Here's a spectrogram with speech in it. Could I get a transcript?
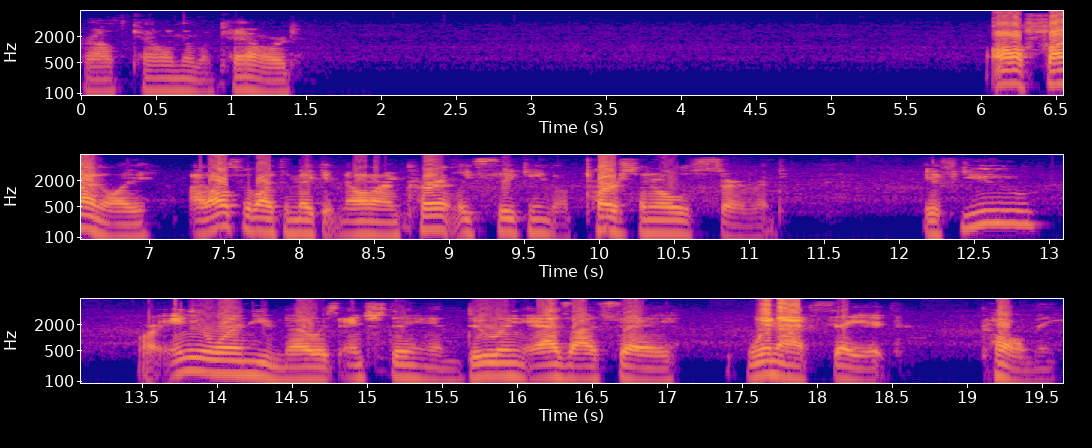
Crowd's calling him a coward. Oh, finally, I'd also like to make it known I'm currently seeking a personal servant. If you or anyone you know is interested in doing as I say, when I say it, call me.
